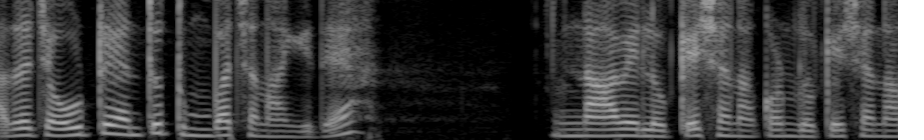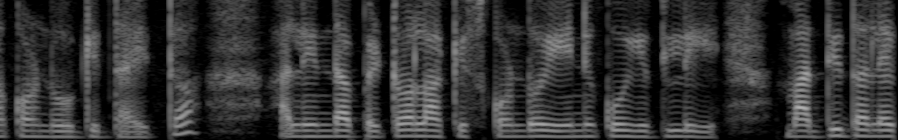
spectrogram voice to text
ಆದರೆ ಚೌಟ್ರಿ ಅಂತೂ ತುಂಬ ಚೆನ್ನಾಗಿದೆ. ನಾವೇ ಲೊಕೇಶನ್ ಹಾಕ್ಕೊಂಡು ಲೊಕೇಶನ್ ಹಾಕೊಂಡು ಹೋಗಿದ್ದಾಯಿತು. ಅಲ್ಲಿಂದ ಪೆಟ್ರೋಲ್ ಹಾಕಿಸ್ಕೊಂಡು ಏನಕ್ಕೂ ಇರಲಿ. ಮಧ್ಯದಲ್ಲೇ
